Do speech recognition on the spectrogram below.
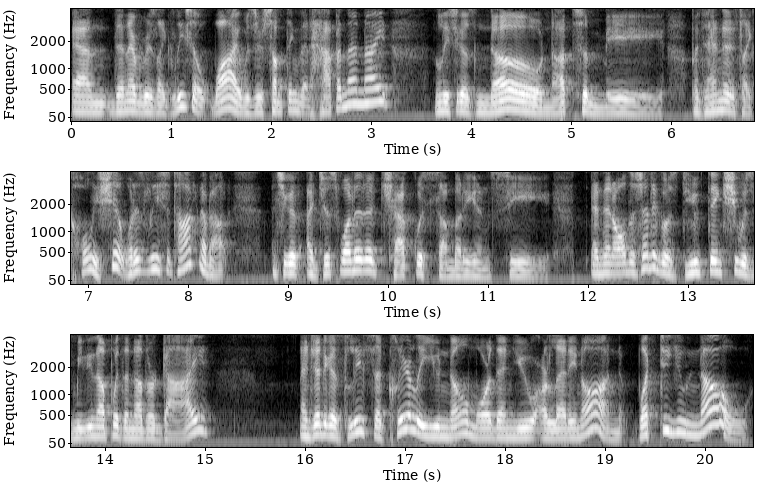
And then everybody's like, "Lisa, why? Was there something that happened that night?" And Lisa goes, "No, not to me." But then it's like, "Holy shit, what is Lisa talking about?" And she goes, "I just wanted to check with somebody and see." And then all of a sudden it goes, "Do you think she was meeting up with another guy?" And Jenny goes, "Lisa, clearly you know more than you are letting on. What do you know?"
